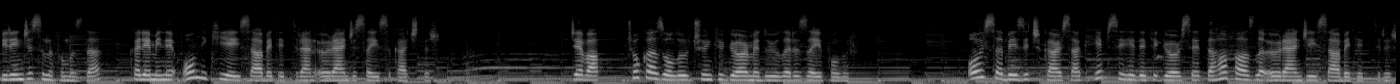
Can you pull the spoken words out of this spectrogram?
Birinci sınıfımızda kalemini 12'ye isabet ettiren öğrenci sayısı kaçtır? Cevap, çok az olur çünkü görme duyuları zayıf olur. Oysa bezi çıkarsak hepsi hedefi görse daha fazla öğrenci isabet ettirir.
